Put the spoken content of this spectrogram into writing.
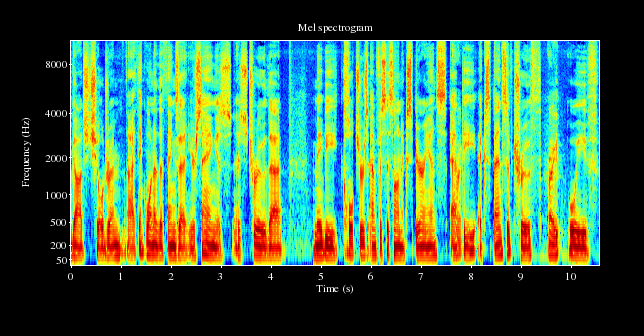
God's children. I think one of the things that you're saying is is true that maybe culture's emphasis on experience at Right. the expense of truth Right. we've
